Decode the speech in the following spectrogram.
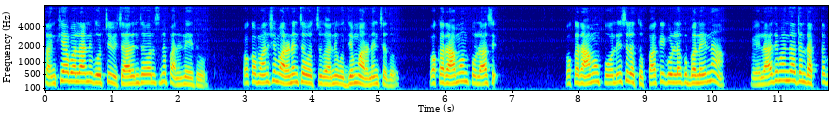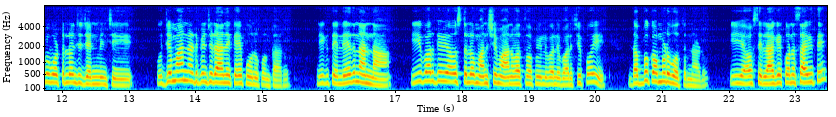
సంఖ్యాబలాన్ని గురించి విచారించవలసిన పని లేదు. ఒక మనిషి మరణించవచ్చు కానీ ఉద్యమం మరణించదు. ఒక రామం పులాసి ఒక రామం పోలీసుల తుపాకీ గుళ్ళకు బలైన వేలాది మంది అతని రక్తపు బొట్టులోంచి జన్మించి ఉద్యమాన్ని నడిపించడానికే పూనుకుంటారు. నీకు తెలియదు నాన్న ఈ వర్గ వ్యవస్థలో మనిషి మానవత్వ విలువలు మరిచిపోయి డబ్బు కమ్ముడు పోతున్నాడు. ఈ వ్యవస్థ ఇలాగే కొనసాగితే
